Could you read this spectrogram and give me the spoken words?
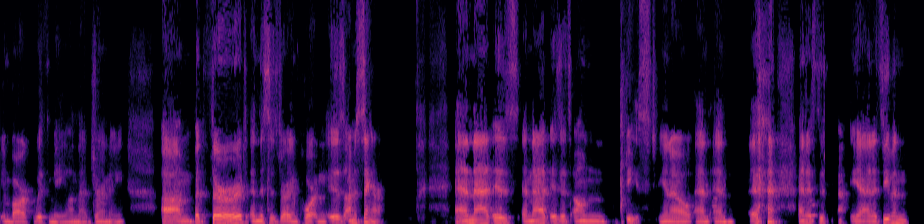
embark with me on that journey. Um, but third and this is very important is i'm a singer. And that is and that is its own beast you know? And and and it's this, yeah and it's even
